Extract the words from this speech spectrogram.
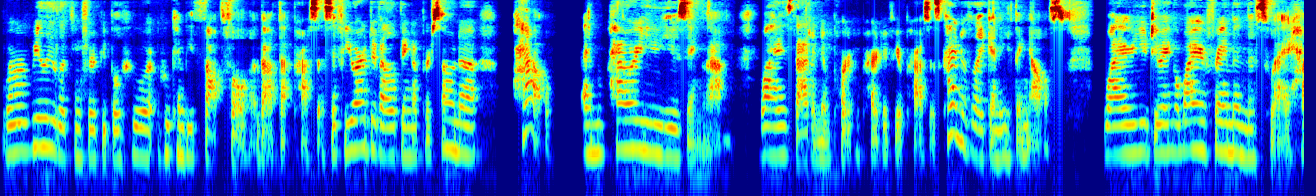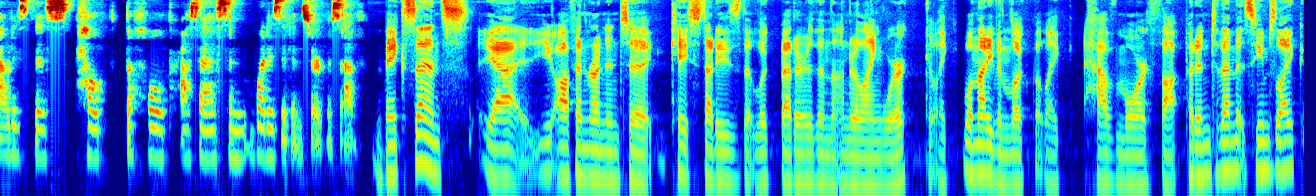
Where we're really looking for people who are, who can be thoughtful about that process. If you are developing a persona, how? And how are you using that? Why is that an important part of your process? Kind of like anything else. Why are you doing a wireframe in this way? How does this help the whole process and what is it in service of? Makes sense. Yeah, you often run into case studies that look better than the underlying work. Like, well, not even look, but like have more thought put into them, it seems like,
